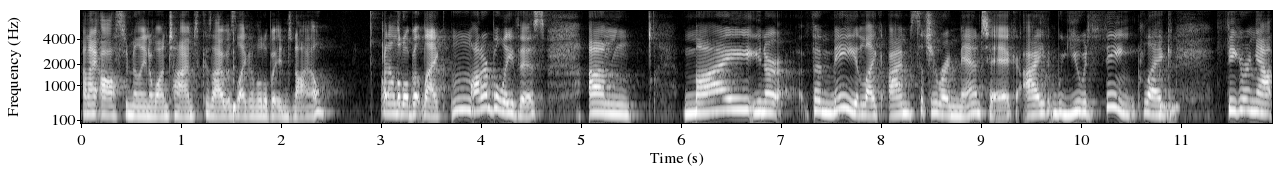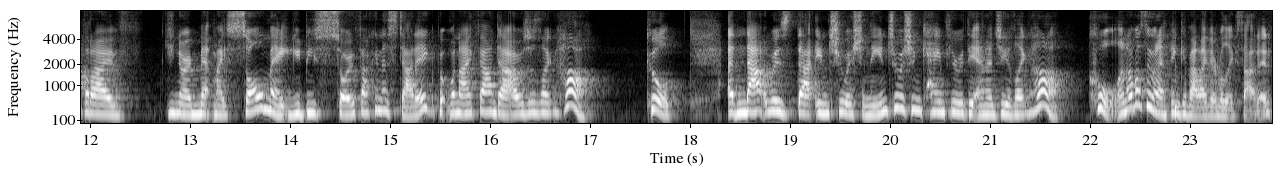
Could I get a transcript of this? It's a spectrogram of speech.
and I asked a million and one times because I was like a little bit in denial and a little bit like, mm, I don't believe this. Um, my, you know, for me, like I'm such a romantic. I you would think like mm-hmm. figuring out that I've, you know, met my soulmate, you'd be so fucking ecstatic. But when I found out, I was just like, huh, cool. And that was that intuition. The intuition came through with the energy of like, huh, cool. And obviously when I think about it, I get really excited.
